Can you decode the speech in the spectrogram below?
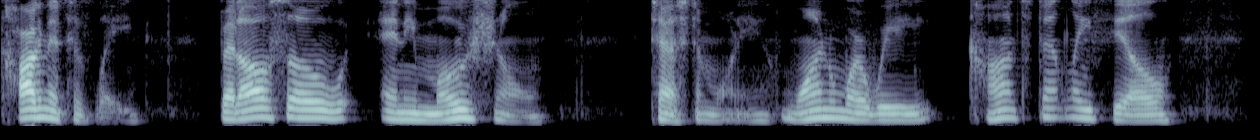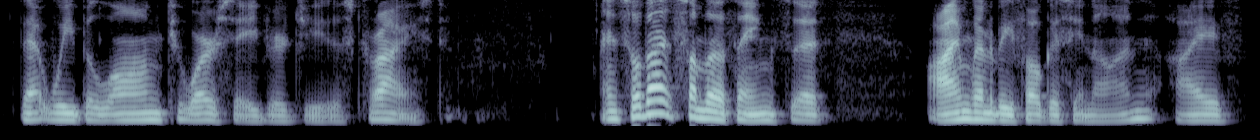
cognitively but also an emotional testimony one where we constantly feel that we belong to our savior Jesus Christ. And so that's some of the things that I'm going to be focusing on. I've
